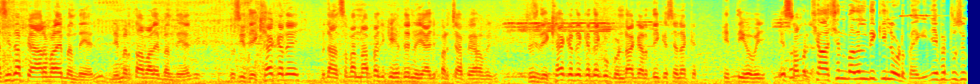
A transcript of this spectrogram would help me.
ਅਸੀਂ ਤਾਂ ਪਿਆਰ ਵਾਲੇ ਬੰਦੇ ਆ ਜੀ ਨਿਮਰਤਾ ਵਾਲੇ ਬੰਦੇ ਆ ਜੀ। ਤੁਸੀਂ ਦੇਖਿਆ ਕਦੇ ਵਿਧਾਨ ਸਭਾ ਨਾਭਾ 'ਚ ਕਿਸੇ ਦੇ ਨਜਾਇਜ਼ ਪਰਚਾ ਪਿਆ ਹੋਵੇ ਜੀ? ਤੁਸੀਂ ਦੇਖਿਆ ਕਦੇ ਕਦੇ ਕੋਈ ਗੁੰਡਾਗਰਦੀ ਕਿਸੇ ਨਾਲ ਕੀਤੀ ਹੋਵੇ ਜੀ? ਇਹ ਸਮਝ ਪ੍ਰਸ਼ਾਸਨ ਬਦਲਣ ਦੀ ਕੀ ਲੋੜ ਪੈਗੀ ਜੇ ਫਿਰ ਤੁਸੀਂ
